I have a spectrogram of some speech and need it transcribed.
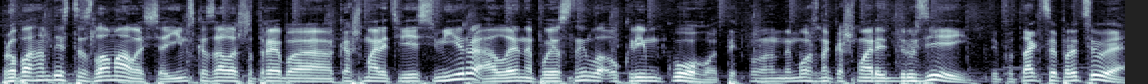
Пропагандисти зламалися. Їм сказали, що треба кошмарити весь мір, але не пояснила, окрім кого. Типу, не можна кошмарити друзей. Типу, так це працює.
